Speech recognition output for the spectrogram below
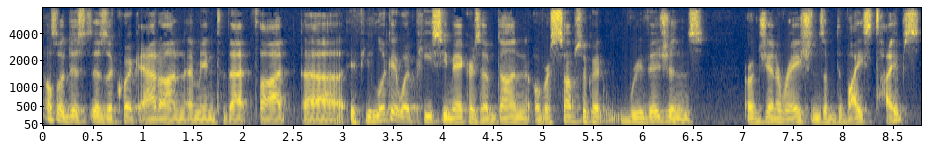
Also, just as a quick add-on, I mean, to that thought, uh, if you look at what PC makers have done over subsequent revisions or generations of device types,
